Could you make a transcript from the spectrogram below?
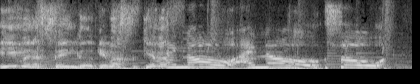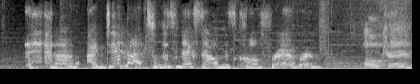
even a single give us give us I know I know so I did not. So this next album is called Forever. Okay.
